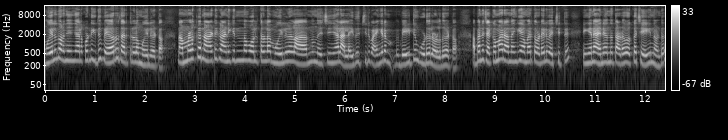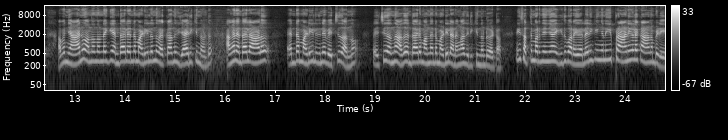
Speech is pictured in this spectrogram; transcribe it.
മുയലെന്ന് പറഞ്ഞു കഴിഞ്ഞാൽ കൊണ്ട് ഇത് വേറൊരു തരത്തിലുള്ള മുയൽ കേട്ടോ. നമ്മൾക്ക് നാട്ടിൽ കാണിക്കുന്ന പോലത്തുള്ള മുയലുകളാണെന്ന് വെച്ച് കഴിഞ്ഞാൽ അല്ല ഇത് ഇച്ചിരി ഭയങ്കര വെയിറ്റും കൂടുതലുള്ളത് കേട്ടോ. അപ്പം എന്റെ ചെക്കന്മാരാണെങ്കിൽ അവന്മാർ തുടയിൽ വെച്ചിട്ട് ഇങ്ങനെ അതിനെ ഒന്ന് തടവൊക്കെ ചെയ്യുന്നുണ്ട്. അപ്പം ഞാനും അന്നെന്നുണ്ടെങ്കിൽ എന്തായാലും എന്റെ മടിയിലൊന്ന് വെക്കാമെന്ന് വിചാരിക്കുന്നുണ്ട്. അങ്ങനെ എന്തായാലും ആൾ എന്റെ മടിയിൽ ഇതിനെ വെച്ച് തന്നു. വെച്ച് തന്ന് അത് എന്തായാലും വന്ന് എന്റെ മടിയിൽ അനങ്ങാതിരിക്കുന്നുണ്ട് കേട്ടോ. എനിക്ക് സത്യം പറഞ്ഞു കഴിഞ്ഞാൽ ഇത് പറയുമല്ലോ എനിക്കിങ്ങനെ ഈ പ്രാണികളെ കാണുമ്പോഴേ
